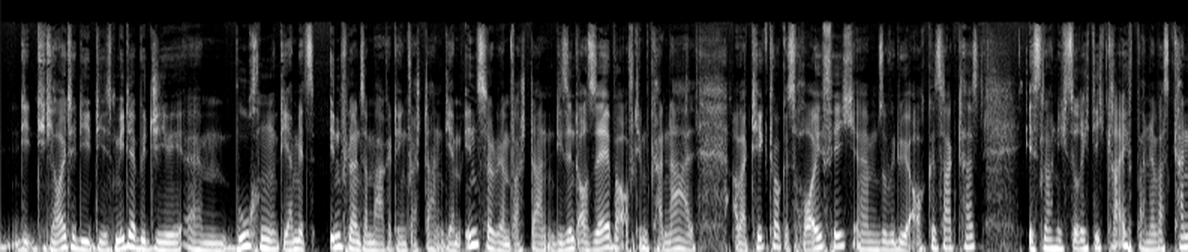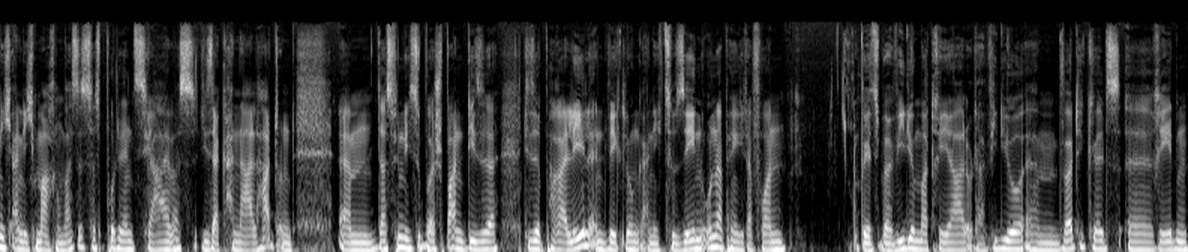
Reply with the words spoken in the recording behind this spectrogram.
die, die Leute, die dieses Mediabudget ähm, buchen, die haben jetzt Influencer-Marketing verstanden, die haben Instagram verstanden, die sind auch selber auf dem Kanal. Aber TikTok ist häufig, ähm, so wie du ja auch gesagt hast, ist noch nicht so richtig greifbar. Ne? Was kann ich eigentlich machen? Was ist das Potenzial, was dieser Kanal hat? Und ähm, das finde ich super spannend, diese, diese Parallelentwicklung eigentlich zu sehen, unabhängig davon, ob wir jetzt über Videomaterial oder Video-Verticals ähm, äh, reden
